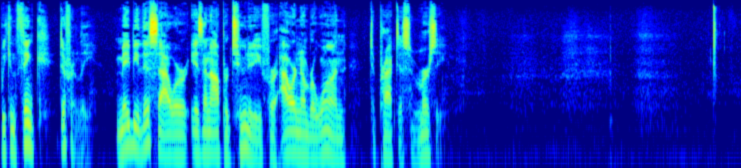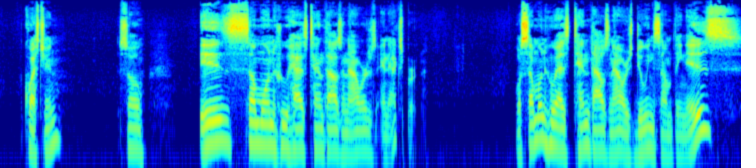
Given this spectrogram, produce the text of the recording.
We can think differently. Maybe this hour is an opportunity for hour number one to practice mercy. Question So, is someone who has 10,000 hours an expert? Well, someone who has 10,000 hours doing something is,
